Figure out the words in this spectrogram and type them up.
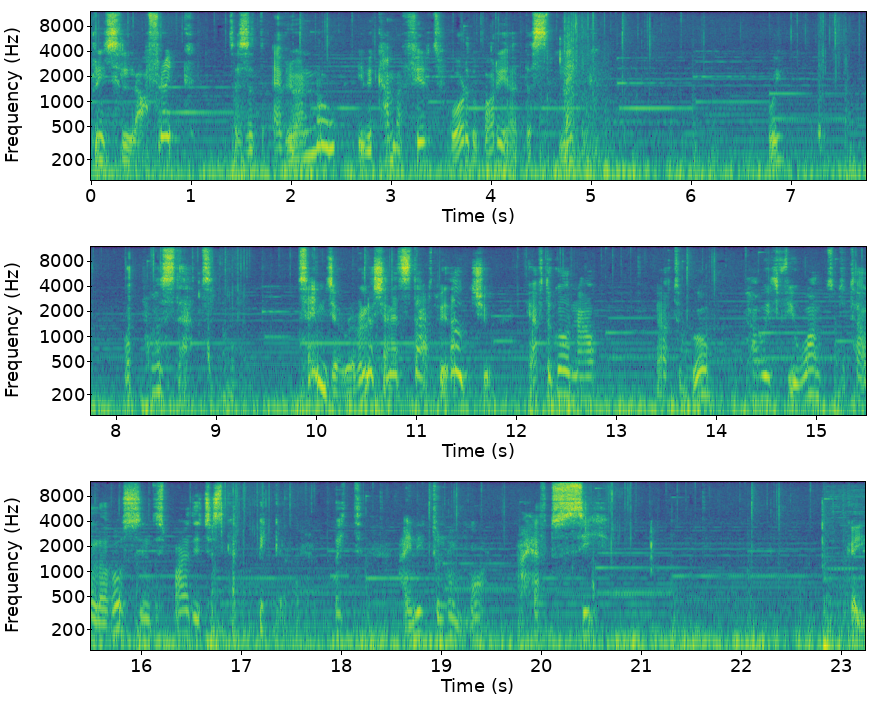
Prince Leofric? Does it everyone know? He became a fierce world warrior at the snake. Wait. What was that? Seems your revolution had started without you. You have to go now. You have to go. How if you want to tell the hosts in this party just got bigger? Wait, I need to know more. I have to see. Ok.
